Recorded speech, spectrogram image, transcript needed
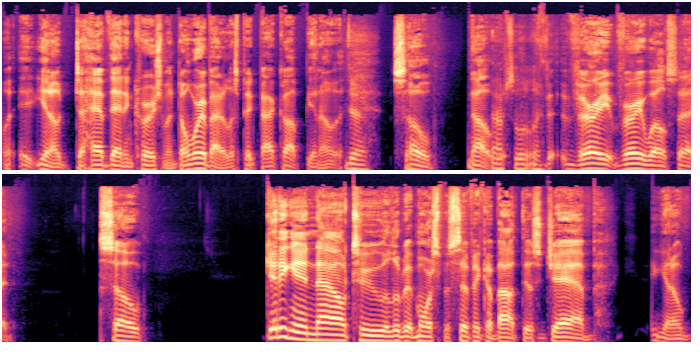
uh, you know to have that encouragement don't worry about it let's pick back up you know yeah. so no Absolutely. V- very, very well said. So, getting in now to a little bit more specific about this jab, you know,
